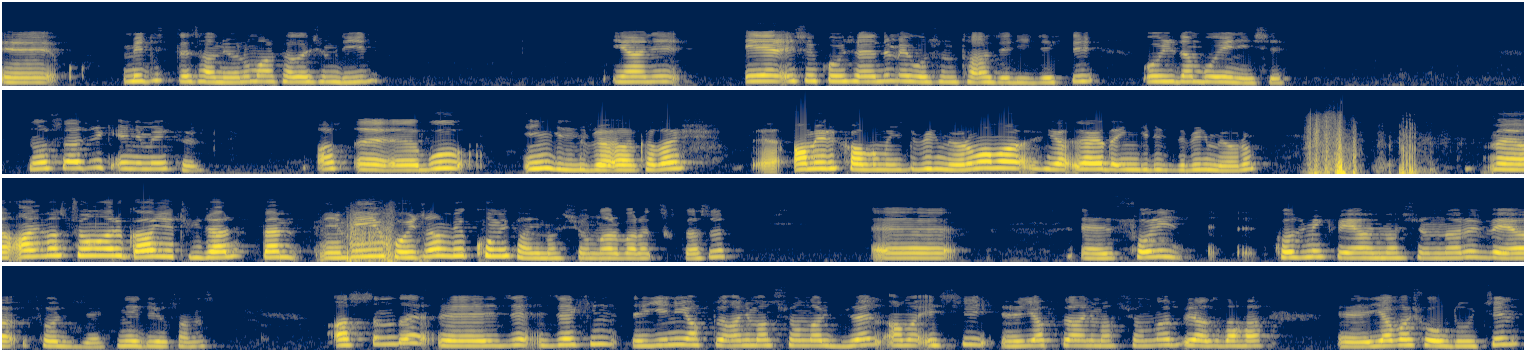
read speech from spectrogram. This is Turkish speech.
E, Mecit de tanıyorum arkadaşım değil. Yani eğer S'e koysaydım egosunu tazeleyecekti. O yüzden bu en iyisi. Nostalgic Animator. As- e, e, bu İngiliz bir arkadaş. E, Amerikalı mıydı bilmiyorum ama ya, ya da İngilizdi bilmiyorum. E, animasyonları gayet güzel. Ben e, B'ye koyacağım ve komik animasyonlar var açıkçası. E, e, Solid, kozmik veya animasyonları veya Solize ne diyorsanız. Aslında e, Ze- Zek'in e, yeni yaptığı animasyonlar güzel ama eski e, yaptığı animasyonlar biraz daha e, yavaş olduğu için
